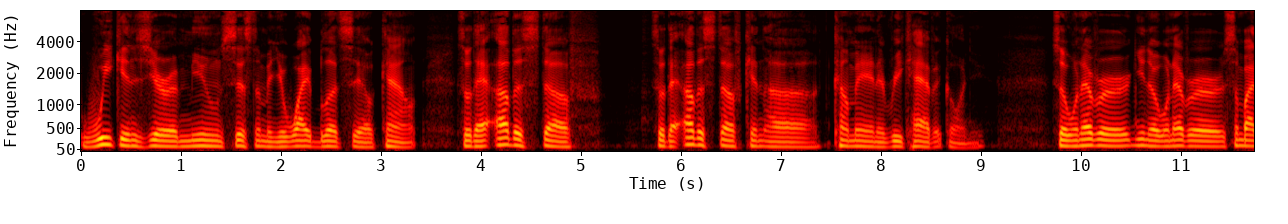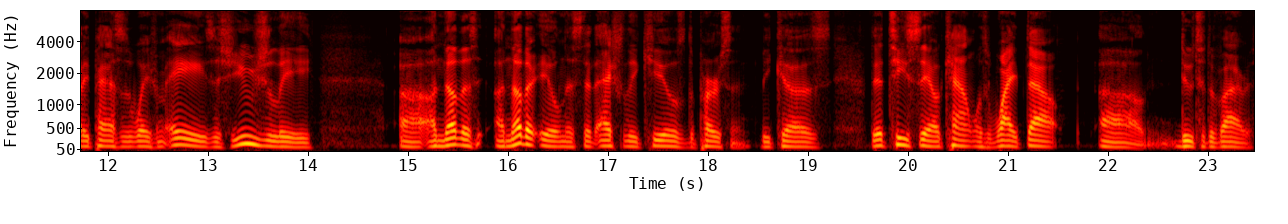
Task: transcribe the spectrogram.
weakens your immune system and your white blood cell count so that other stuff so that other stuff can uh, come in and wreak havoc on you so whenever you know whenever somebody passes away from aids it's usually uh, another another illness that actually kills the person because their T cell count was wiped out uh, due to the virus.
